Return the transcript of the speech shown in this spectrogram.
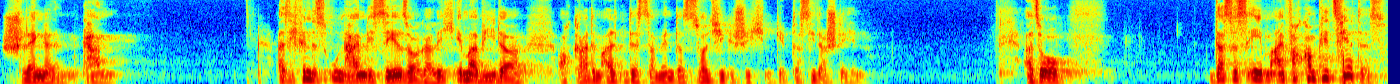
schlängeln kann. Also ich finde es unheimlich seelsorgerlich, immer wieder, auch gerade im Alten Testament, dass es solche Geschichten gibt, dass sie da stehen. Also, dass es eben einfach kompliziert ist.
